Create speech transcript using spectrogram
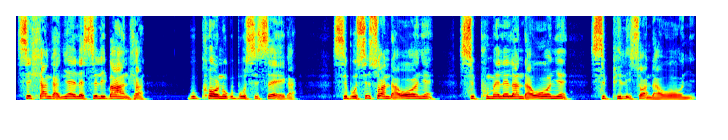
sihlanganyele silibandla kukhona ukubusiseka. Sibusiswa ndawonye siphumelela ndawonye siphiliswa ndawonye.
